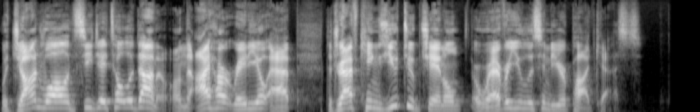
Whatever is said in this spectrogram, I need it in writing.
with John Wall and CJ Toledano on the iHeartRadio app, the DraftKings YouTube channel, or wherever you listen to your podcasts.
